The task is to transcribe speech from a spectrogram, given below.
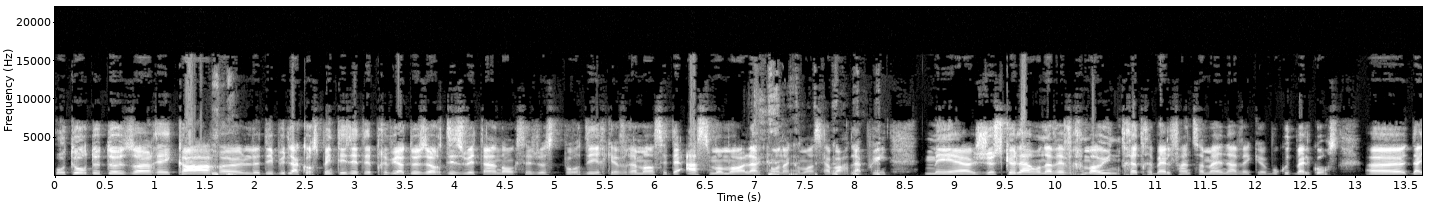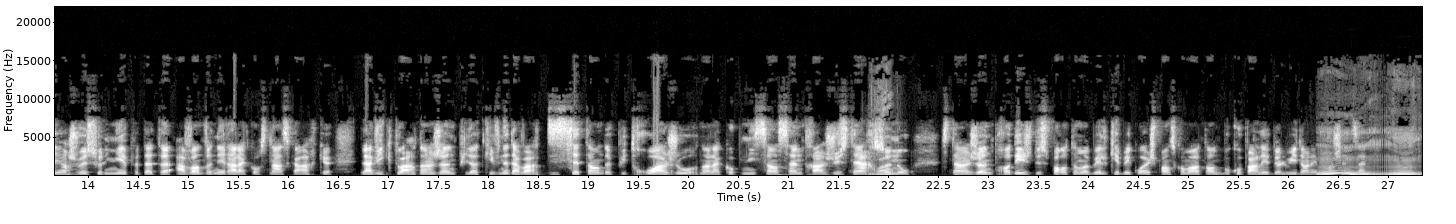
Autour de 2h15. Euh, le début de la course Pinties était prévu à 2h18. Hein, donc, c'est juste pour dire que vraiment, c'était à ce moment-là qu'on a commencé à avoir de la pluie. Mais euh, jusque-là, on avait vraiment eu une très, très belle fin de semaine avec euh, beaucoup de belles courses. D'ailleurs, je veux souligner peut-être, avant de venir à la course NASCAR, que la victoire d'un jeune pilote qui venait d'avoir 17 ans depuis trois jours dans la Coupe Nissan Sentra, Justin Arsenault. C'était un jeune prodige du sport automobile québécois et je pense qu'on va entendre beaucoup parler de lui dans les prochaines mmh, années. Mmh.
